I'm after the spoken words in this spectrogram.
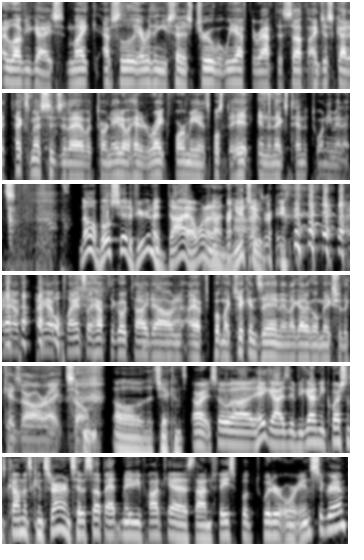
I love you guys. Mike, absolutely everything you said is true, but we have to wrap this up. I just got a text message that I have a tornado headed right for me and it's supposed to hit in the next 10 to 20 minutes. No bullshit. If you're gonna die, I want it on YouTube. That's right. I have I have plants I have to go tie down. I have to put my chickens in and I got to go make sure the kids are all right. So, Oh, the chickens. All right. So, uh, hey, guys, if you got any questions, comments, concerns, hit us up at Maybe Podcast on Facebook, Twitter, or Instagram.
